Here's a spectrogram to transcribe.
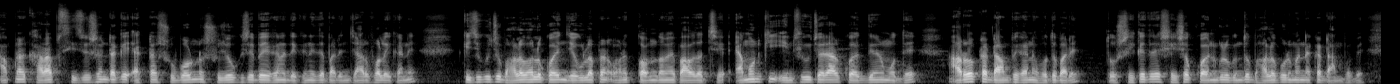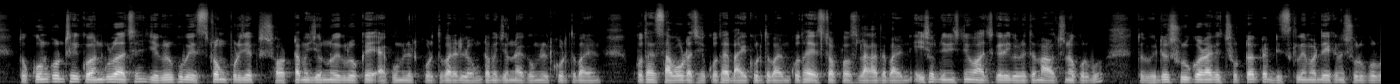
আপনার খারাপ সিচুয়েশানটাকে একটা সুবর্ণ সুযোগ হিসেবে এখানে দেখে নিতে পারেন, যার ফলে এখানে কিছু কিছু ভালো ভালো কয়েন যেগুলো আপনার অনেক কম দামে পাওয়া যাচ্ছে। এমনকি ইন ফিউচারে আর কয়েকদিনের মধ্যে আরও একটা ডাম্প এখানে হতে পারে। তো সেক্ষেত্রে সেই সব কয়েনগুলো কিন্তু ভালো পরিমাণে একটা দাম পাবে তো কোন কোন সেই কয়েনগুলো আছে যেগুলো খুব স্ট্রং প্রজেক্ট শর্ট টার্মের জন্য এগুলোকে অ্যাকুমুলেট করতে পারেন লং টার্মের জন্য অ্যাকুমুলেট করতে পারেন, কোথায় সাপোর্ট আছে, কোথায় বাই করতে পারেন, কোথায় স্টপ লস লাগাতে পারেন এই সব জিনিস নিয়েও আজকের এই ভিডিওতে আমরা আলোচনা করব। তো ভিডিও শুরু করার আগে ছোট্ট একটা ডিসক্লেমার দিয়ে এখানে শুরু করব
